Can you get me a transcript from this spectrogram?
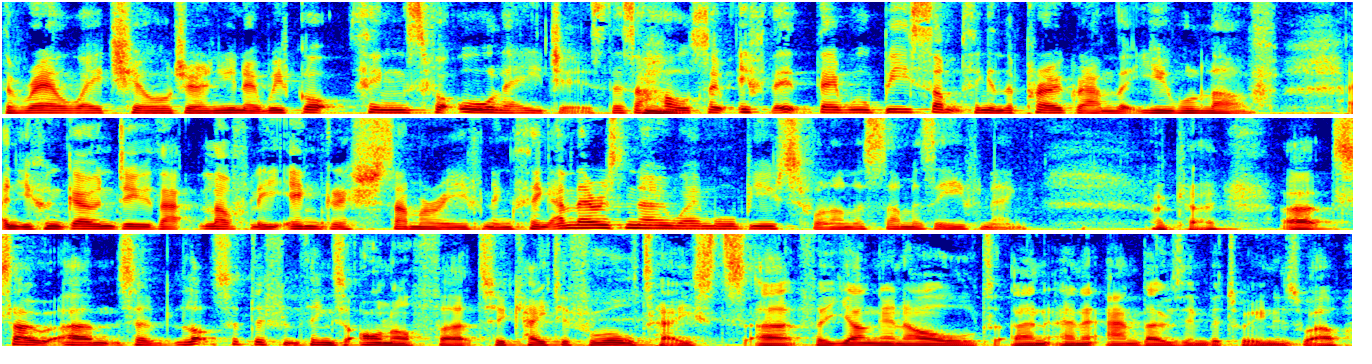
the Railway Children, you know, we've got things for all ages. There's a mm. whole, so if there will be something in the programme that you will love and you can go and do that lovely English summer evening thing. And there is nowhere more beautiful on a summer's evening. Okay, uh, so um, so lots of different things on offer to cater for all tastes, uh, for young and old, and, and, and those in between as well.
